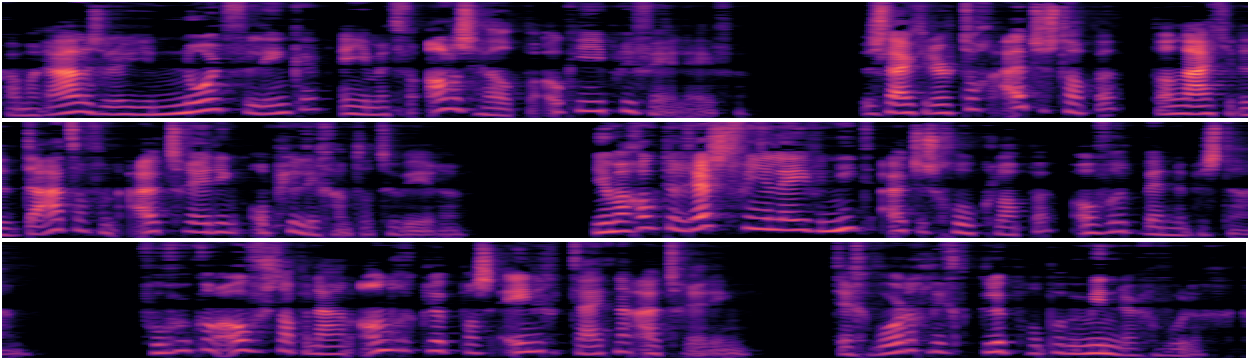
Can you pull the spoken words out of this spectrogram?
Kameraden zullen je nooit verlinken en je met van alles helpen, ook in je privéleven. Besluit je er toch uit te stappen, dan laat je de datum van uittreding op je lichaam tatoeëren. Je mag ook de rest van je leven niet uit de school klappen over het bendebestaan. Vroeger kon overstappen naar een andere club pas enige tijd na uittreding. Tegenwoordig ligt clubhoppen minder gevoelig.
